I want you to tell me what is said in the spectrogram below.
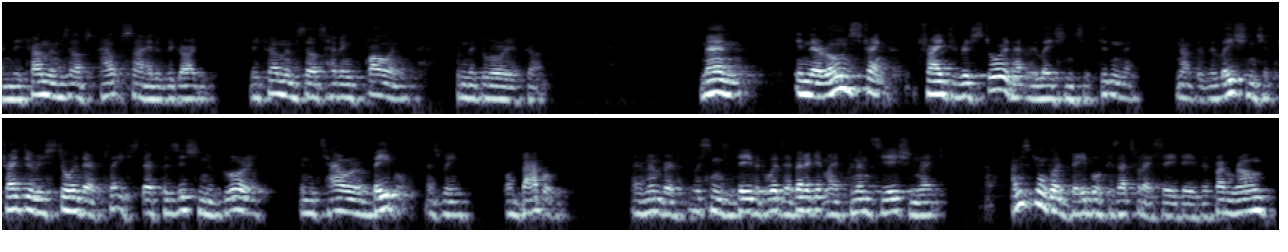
and they found themselves outside of the garden. They found themselves having fallen from the glory of God. Man, in their own strength, tried to restore that relationship, didn't they? Not the relationship, tried to restore their place, their position of glory in the Tower of Babel, as we, or Babel. I remember listening to David Woods. I better get my pronunciation right. I'm just going to go with Babel because that's what I say, Dave. If I'm wrong,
